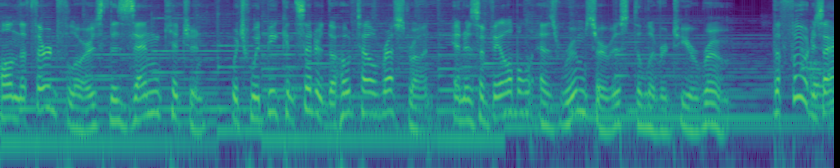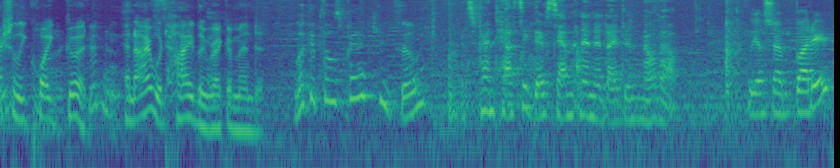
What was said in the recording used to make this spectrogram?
On the third floor is the Zen Kitchen, which would be considered the hotel restaurant and is available as room service delivered to your room. The food is actually quite good, and I would highly recommend it. Look at those pancakes, Ellie. It's fantastic. There's salmon in it. I didn't know that. We also have butter,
